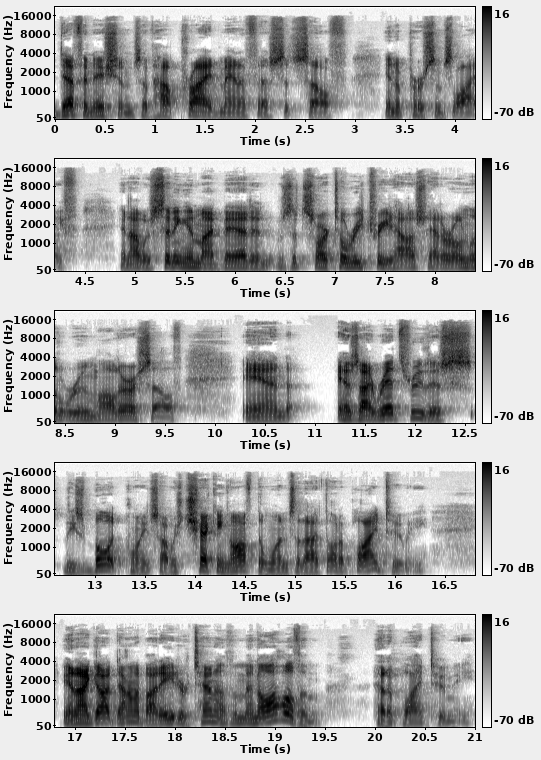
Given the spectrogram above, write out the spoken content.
definitions of how pride manifests itself in a person's life. And I was sitting in my bed and it was at Sarto Retreat House, had our own little room all to ourselves. And as I read through this, these bullet points, I was checking off the ones that I thought applied to me. And I got down about eight or 10 of them, and all of them had applied to me.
